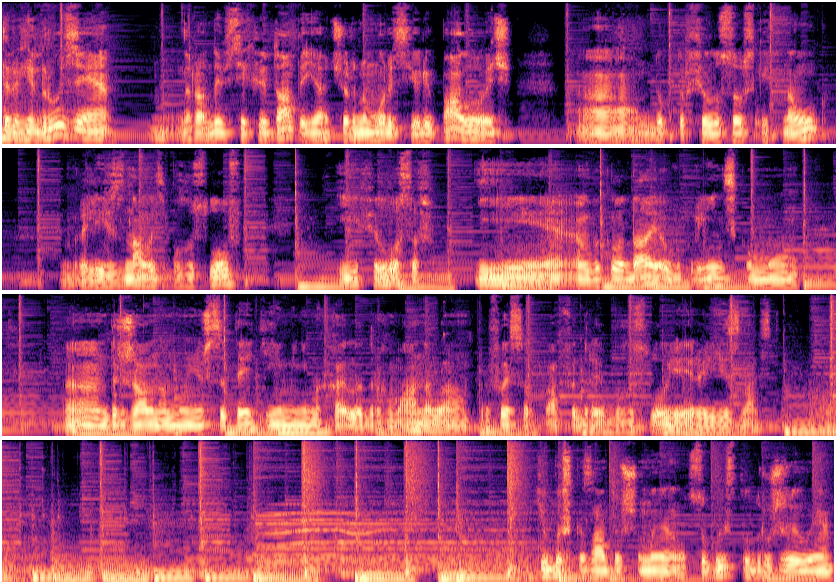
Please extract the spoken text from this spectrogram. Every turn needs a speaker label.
Speaker 1: Дорогі друзі, радий всіх вітати. Я Чорноморець Юрій Павлович, доктор філософських наук, релігізнавець, богослов і філософ. І викладаю в Українському державному університеті імені Михайла Драгоманова, професор кафедри богослов'я і релігізнавства. Хотів би сказати, що ми особисто дружили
